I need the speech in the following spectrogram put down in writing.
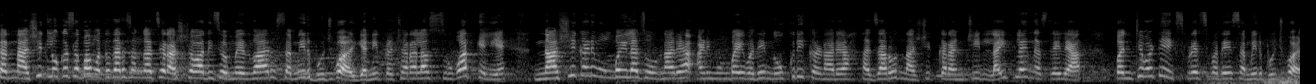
तर नाशिक लोकसभा मतदारसंघाचे राष्ट्रवादीचे उमेदवार समीर भुजबळ यांनी प्रचाराला सुरुवात केली आहे. नाशिक आणि मुंबईला जोडणाऱ्या आणि मुंबईमध्ये नोकरी करणाऱ्या हजारो नाशिककरांची लाईफलाईन असलेल्या पंचवटी एक्सप्रेसमध्ये समीर भुजबळ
